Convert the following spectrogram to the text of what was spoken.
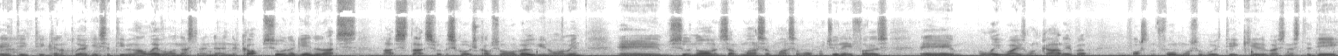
uh, to to kind of play against a team at that level in this in, in the cup. So and again, and that's that's that's what the Scottish Cup's all about. You know what I mean? Um, so no, it's a massive massive opportunity for us. Um, but likewise, Loncarty, but. First and foremost, we've got to take care of business today,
